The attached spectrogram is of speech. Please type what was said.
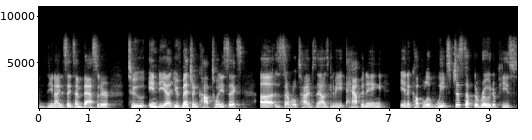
the United States ambassador to India. You've mentioned COP26 uh, several times now. It's going to be happening in a couple of weeks, just up the road a piece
